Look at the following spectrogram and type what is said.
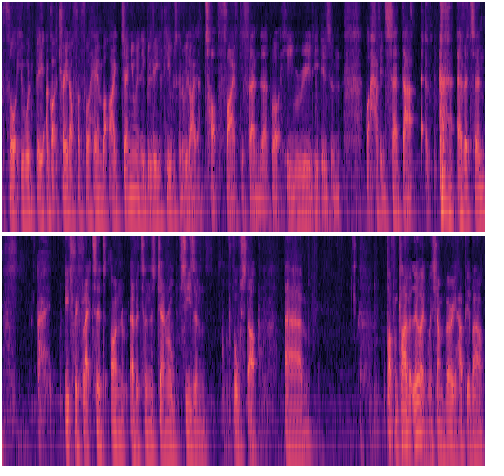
thought he would be. I got a trade offer for him, but I genuinely believed he was going to be like a top five defender, but he really isn't. But having said that, Everton, it's reflected on Everton's general season, full stop. Um, apart from Clive at Lewin, which I'm very happy about.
